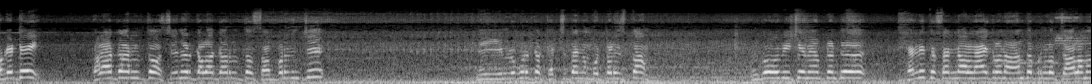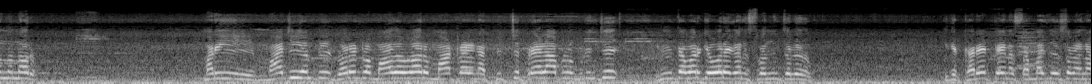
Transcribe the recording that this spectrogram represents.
ఒకటే కళాకారులతో సీనియర్ కళాకారులతో సంప్రదించి నీ ఇల్లు కూడా ఖచ్చితంగా ముట్టడిస్తాం. ఇంకొక విషయం ఏమిటంటే దళిత సంఘాల నాయకులు అనంతపురంలో చాలామంది ఉన్నారు. మరి మాజీ ఎంపీ గోరెంట్ల మాధవ్ గారు మాట్లాడిన పిచ్చి ప్రేలాపల గురించి ఇంతవరకు ఎవరే కానీ స్పందించలేదు. ఇది కరెక్ట్ అయిన సమంజసమైన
